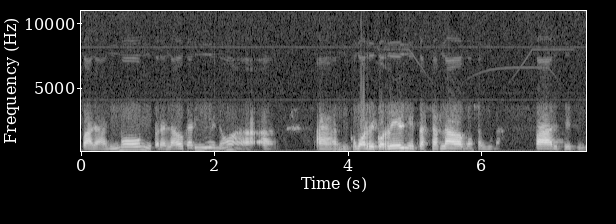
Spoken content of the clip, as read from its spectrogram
para Limón y para el lado Caribe, ¿no? A, como a recorrer mientras charlábamos algunas partes, y,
